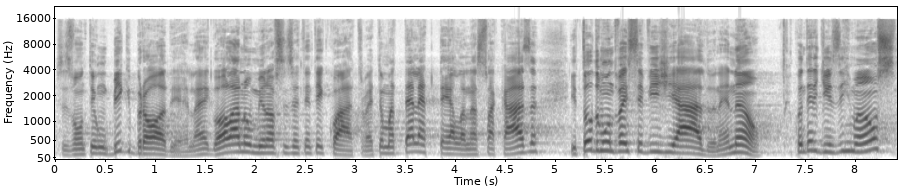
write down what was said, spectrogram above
Vocês vão ter um Big Brother, né? igual lá no 1984, vai ter uma teletela na sua casa e todo mundo vai ser vigiado, né? Não. Quando ele diz, irmãos,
